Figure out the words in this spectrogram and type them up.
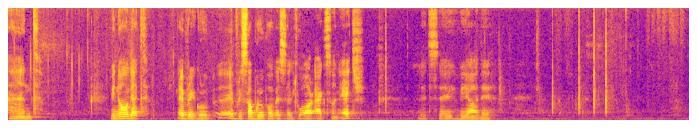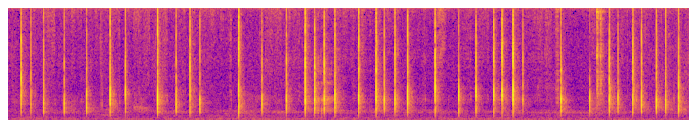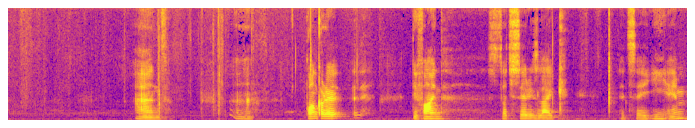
And we know that every group, every subgroup of SL2R acts on H. Let's say via the and uh, Poincaré uh, defined such series like, let's say, EM.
